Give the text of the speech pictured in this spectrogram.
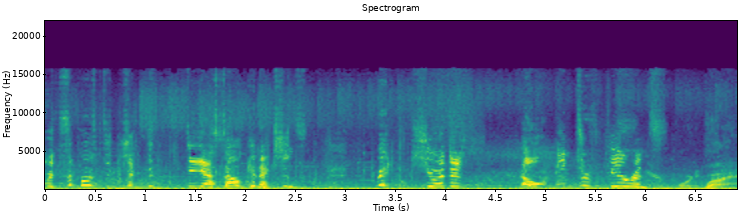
We're supposed to check the DSL connections. Make sure there's no interference. Why?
